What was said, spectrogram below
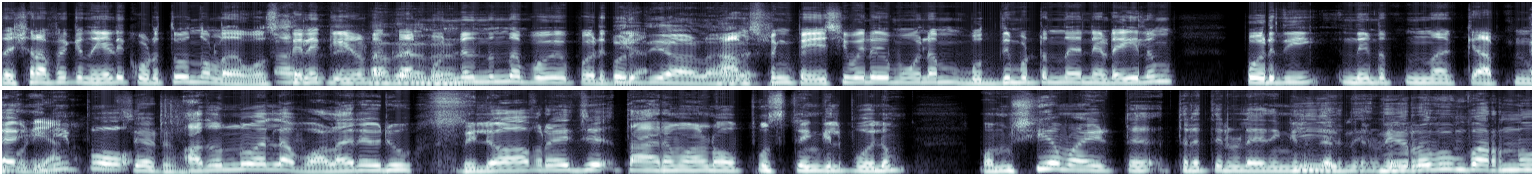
ദക്ഷിണാഫ്രിക്ക നേടിക്കൊടുത്തു എന്നുള്ളത്. ഓസ്ട്രേലിയ കിരീടം കീഴടക്കാൻ മുന്നിൽ നിന്ന് പോയി പൊരുതി പൊരുതിയ ആളാണ്. ഹാംസ്ട്രിങ് പേശിവൽ മൂലം ബുദ്ധിമുട്ടുന്നതിനിടയിലും പൊരുതി നിടത്തുന്ന ക്യാപ്റ്റൻ കൂടിയാണ്. ഇനിയിപ്പോ അതൊന്നുമല്ല വളരെ ഒരു ബിലോ ആവറേജ് താരമാണ് ഓപ്പോസിറ്റ് എങ്കിൽ പോലും വംശീയമായിട്ട് ഇത്തരത്തിലുള്ള ഏതെങ്കിലും തരത്തിലുള്ള നിറവും പറഞ്ഞു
